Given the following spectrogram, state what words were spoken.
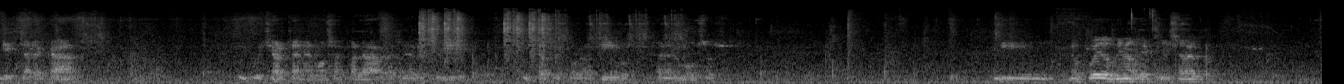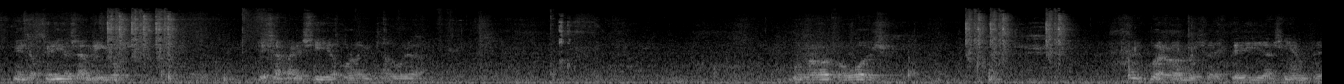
de estar acá, escuchar tan hermosas palabras, de recibir estos recordativos tan hermosos. Y no puedo menos de pensar en los queridos amigos desaparecidos por la dictadura. Un Rodolfo Walsh, recuerdo nuestra despedida siempre,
